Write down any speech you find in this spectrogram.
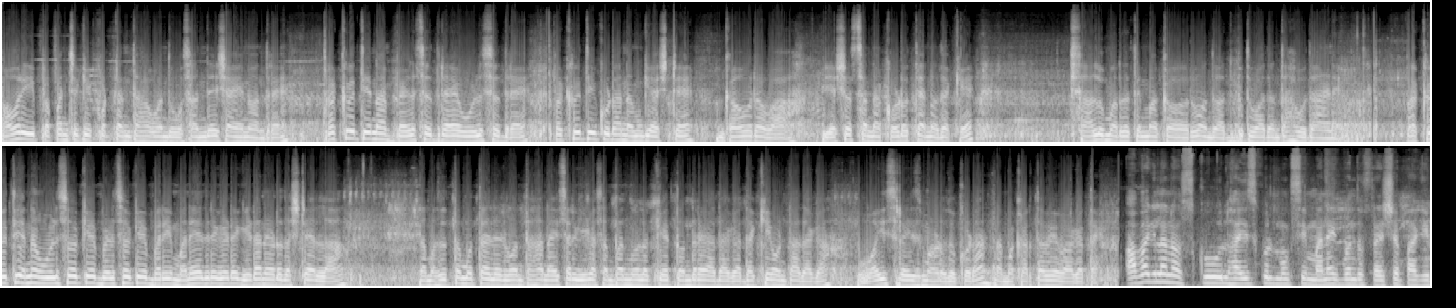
ಅವರು ಈ ಪ್ರಪಂಚಕ್ಕೆ ಕೊಟ್ಟಂತಹ ಒಂದು ಸಂದೇಶ ಏನು ಅಂದರೆ, ಪ್ರಕೃತಿಯನ್ನು ಬೆಳೆಸಿದ್ರೆ, ಉಳಿಸಿದ್ರೆ ಪ್ರಕೃತಿ ಕೂಡ ನಮಗೆ ಅಷ್ಟೇ ಗೌರವ, ಯಶಸ್ಸನ್ನು ಕೊಡುತ್ತೆ ಅನ್ನೋದಕ್ಕೆ ಸಾಲು ಮರದ ತಿಮ್ಮಕ್ಕ ಅವರು ಒಂದು ಅದ್ಭುತವಾದಂತಹ ಉದಾಹರಣೆ. ಪ್ರಕೃತಿಯನ್ನು ಉಳಿಸೋಕೆ, ಬೆಳೆಸೋಕೆ ಬರೀ ಮನೆ ಎದುರುಗಡೆ ಗಿಡ ನೆಡೋದಷ್ಟೇ ಅಲ್ಲ, ನಮ್ಮ ಸುತ್ತಮುತ್ತಲಿರುವಂತಹ ನೈಸರ್ಗಿಕ ಸಂಪನ್ಮೂಲಕ್ಕೆ ತೊಂದರೆ ಆದಾಗ, ಧಕ್ಕೆ ಉಂಟಾದಾಗ ವಾಯ್ಸ್ ರೈಸ್ ಮಾಡೋದು ಕೂಡ ನಮ್ಮ ಕರ್ತವ್ಯವಾಗುತ್ತೆ. ಅವಾಗೆಲ್ಲ ನಾವು ಸ್ಕೂಲ್ ಹೈಸ್ಕೂಲ್ ಮುಗಿಸಿ ಮನೆಗೆ ಬಂದು ಫ್ರೆಶ್ ಅಪ್ ಆಗಿ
